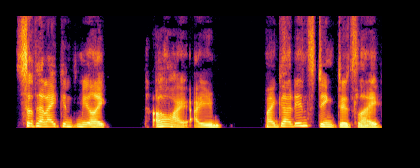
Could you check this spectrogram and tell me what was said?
so that I can be like, oh, I, I, my gut instinct is like,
